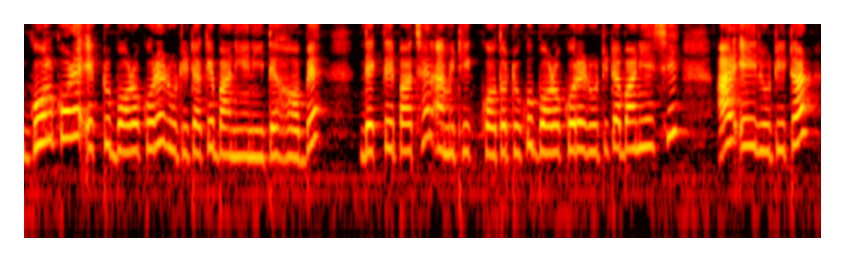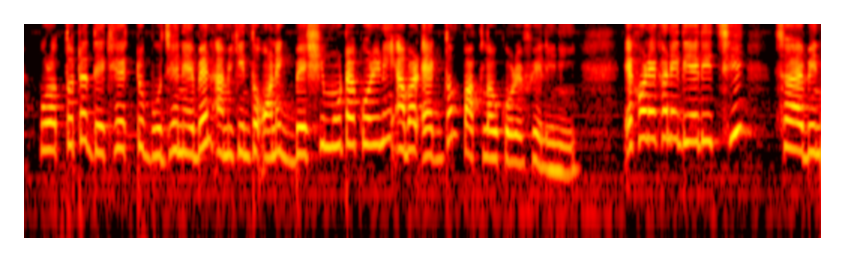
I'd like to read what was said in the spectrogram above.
গোল করে একটু বড় করে রুটিটাকে বানিয়ে নিতে হবে। দেখতেই পাচ্ছেন আমি ঠিক কতটুকু বড় করে রুটিটা বানিয়েছি। আর এই রুটিটার পুরত্বটা দেখে একটু বুঝে নেবেন। আমি কিন্তু অনেক বেশি মোটা করিনি, আবার একদম পাতলাও করে ফেলিনি। এখন এখানে দিয়ে দিচ্ছি সয়াবিন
